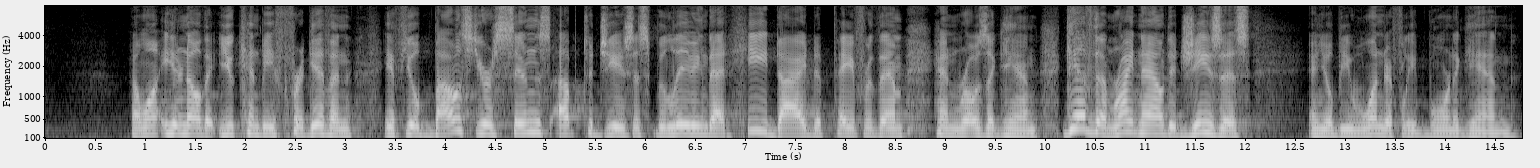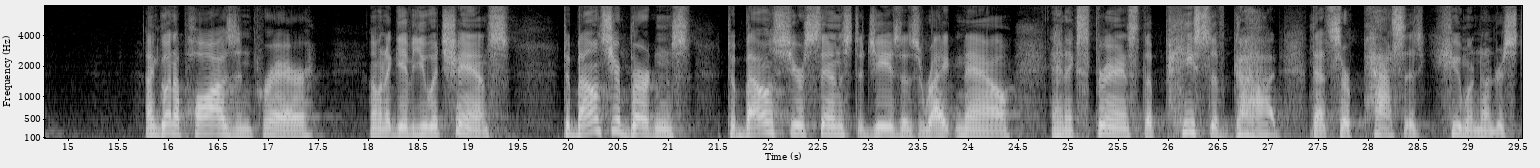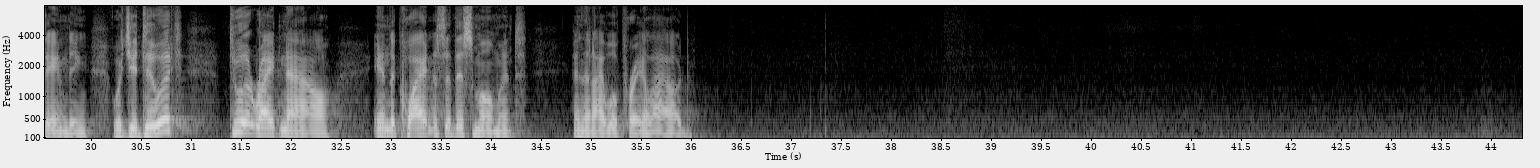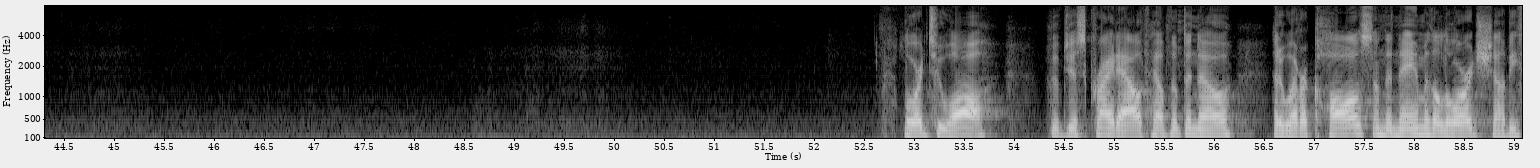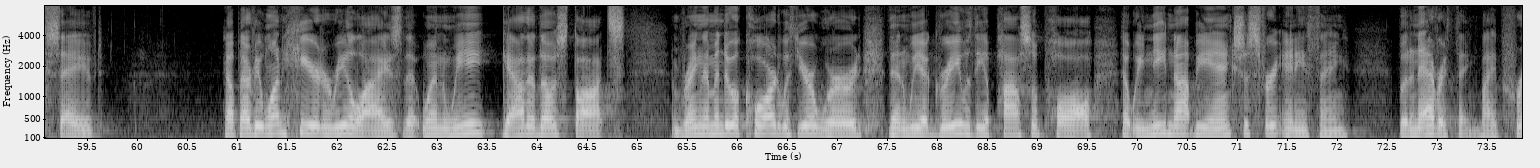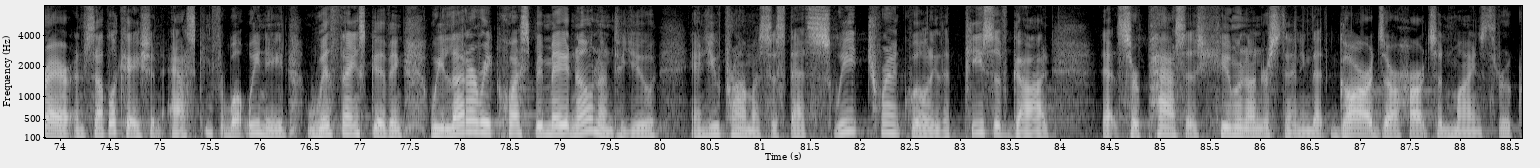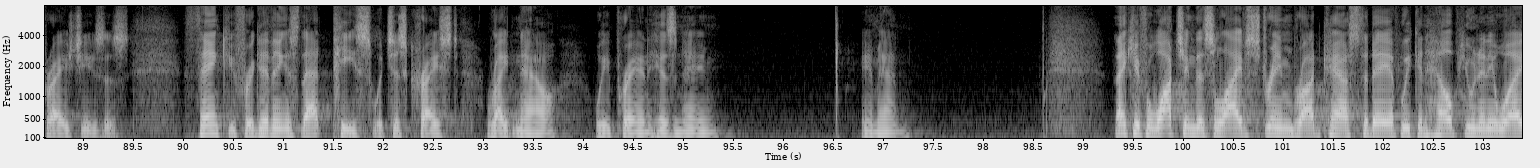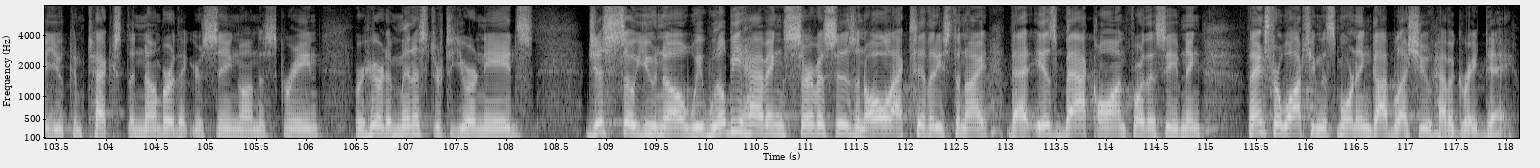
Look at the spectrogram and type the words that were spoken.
I want you to know that you can be forgiven if you'll bounce your sins up to Jesus, believing that He died to pay for them and rose again. Give them right now to Jesus, and you'll be wonderfully born again. I'm going to pause in prayer. I'm going to give you a chance to bounce your burdens, to bounce your sins to Jesus right now and experience the peace of God that surpasses human understanding. Would you do it? Do it right now in the quietness of this moment, and then I will pray aloud. Lord, to all who've just cried out, help them to know that whoever calls on the name of the Lord shall be saved. Help everyone here to realize that when we gather those thoughts and bring them into accord with your word, then we agree with the Apostle Paul that we need not be anxious for anything, but in everything, by prayer and supplication, asking for what we need with thanksgiving, we let our requests be made known unto you, and you promise us that sweet tranquility, the peace of God that surpasses human understanding, that guards our hearts and minds through Christ Jesus. Thank you for giving us that peace, which is Christ, right now. We pray in His name. Amen. Thank you for watching this live stream broadcast today. If we can help you in any way, you can text the number that you're seeing on the screen. We're here to minister to your needs just so you know, we will be having services and all activities tonight. That is back on for this evening. Thanks for watching this morning. God bless you. Have a great day.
